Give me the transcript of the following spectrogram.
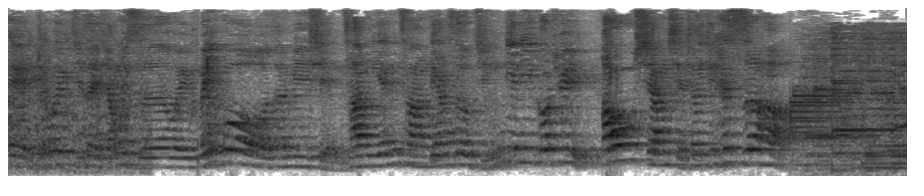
哎，这位记者将会是为美国人民现场演唱两首经典的歌曲，好像现场已经开始了哈。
